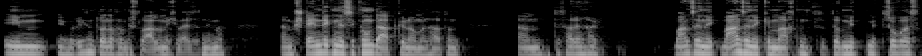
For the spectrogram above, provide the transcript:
im, im Riesentor auf einem Slalom, ich weiß es nicht mehr, ähm, ständig eine Sekunde abgenommen hat. Und ähm, das hat ihn halt wahnsinnig, wahnsinnig gemacht. Und damit mit sowas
